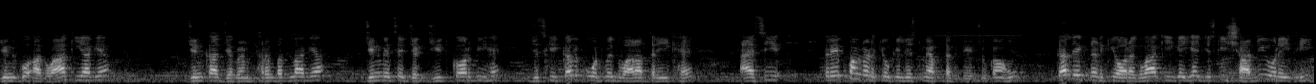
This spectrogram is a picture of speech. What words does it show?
जिनको अगवा किया गया, जिनका जबरन धर्म बदला गया, जिनमें से जगजीत कौर भी है, जिसकी कल कोर्ट में दोबारा तारीख है, ऐसी तिरपन लड़कियों की लिस्ट में अब तक दे चुका हूँ। कल एक लड़की और अगवा की गई है, जिसकी शादी हो रही थी।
